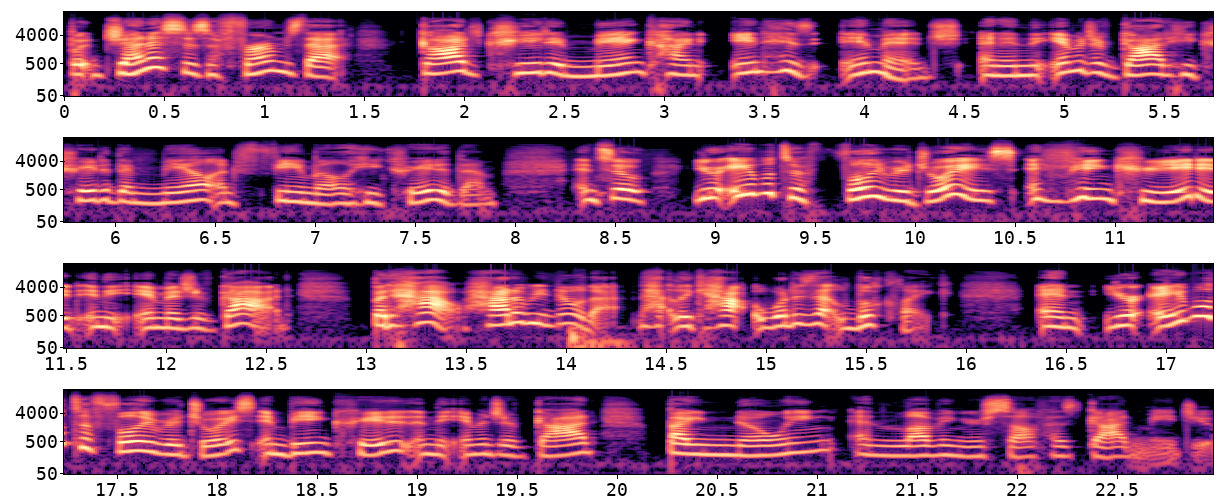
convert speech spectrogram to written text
But Genesis affirms that God created mankind in his image, and in the image of God, he created them male and female, he created them. And so you're able to fully rejoice in being created in the image of God. But how? How do we know that? Like, how, what does that look like? And you're able to fully rejoice in being created in the image of God by knowing and loving yourself as God made you.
